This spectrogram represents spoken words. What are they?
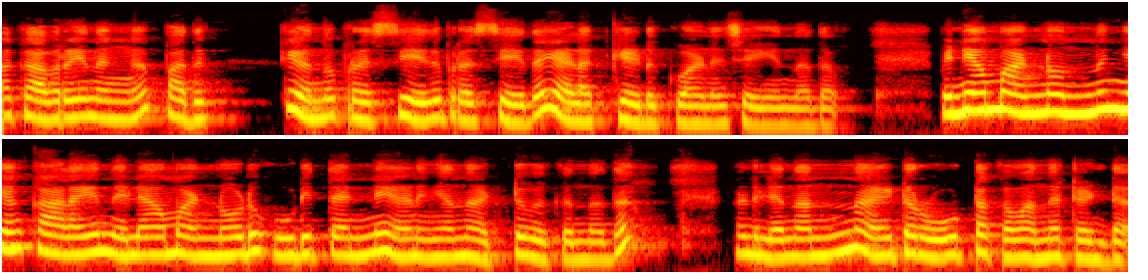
ആ കവറിൽ നിന്ന് അങ്ങ് പതുക്കെ ഒന്ന് പ്രസ് ചെയ്ത് പ്രസ് ചെയ്ത് ഇളക്കി എടുക്കുകയാണ് ചെയ്യുന്നത്. പിന്നെ ആ മണ്ണൊന്നും ഞാൻ കളയുന്നില്ല. ആ മണ്ണോട് കൂടി തന്നെയാണ് ഞാൻ നട്ടു വെക്കുന്നത് കണ്ടില്ലേ? നന്നായിട്ട് റൂട്ടൊക്കെ വന്നിട്ടുണ്ട്.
